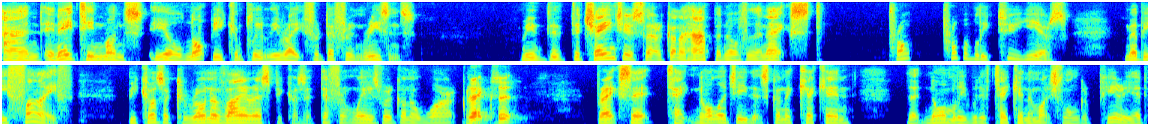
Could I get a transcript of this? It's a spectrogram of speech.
And in 18 months, he'll not be completely right for different reasons. I mean, the, the changes that are going to happen over the next pro- probably two years, maybe five, because of coronavirus, because of different ways we're going to work. Brexit. Brexit, technology that's going to kick in that normally would have taken a much longer period.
